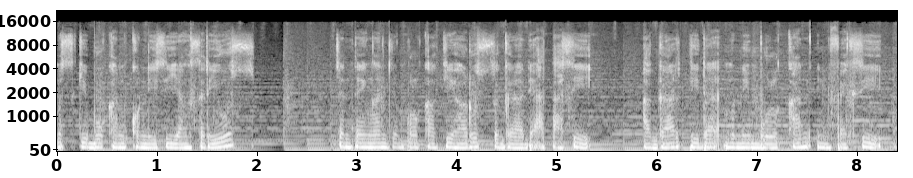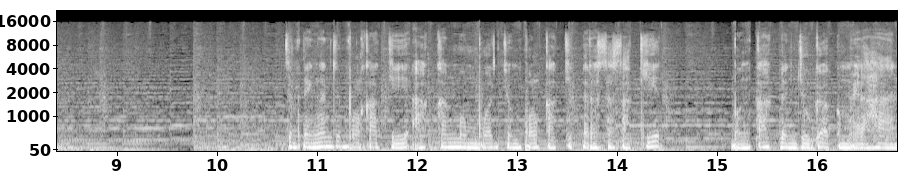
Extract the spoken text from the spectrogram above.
Meski bukan kondisi yang serius, centengan jempol kaki harus segera diatasi agar tidak menimbulkan infeksi. Centengan jempol kaki akan membuat jempol kaki terasa sakit, bengkak, dan juga kemerahan.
